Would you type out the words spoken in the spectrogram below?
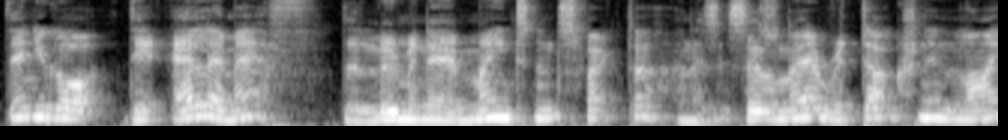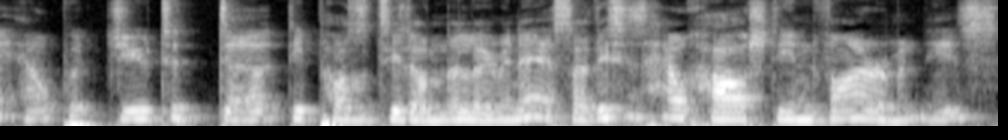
Then you've got the LMF, the luminaire maintenance factor, and as it says on there, reduction in light output due to dirt deposited on the luminaire. So this is how harsh the environment is.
